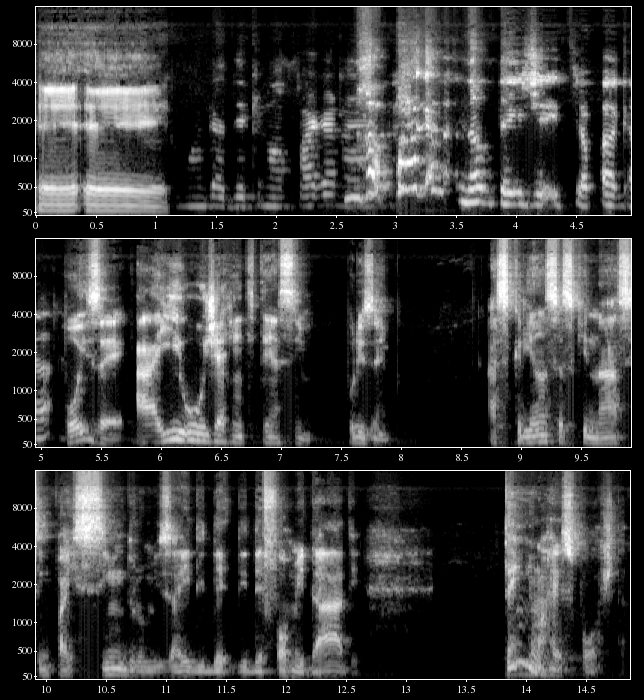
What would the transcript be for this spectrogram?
É, é... Um HD que não apaga nada. Não apaga, não tem jeito de apagar. Pois é. Aí hoje a gente tem assim, por exemplo, as crianças que nascem com as síndromes aí de, de, de deformidade, tem uma resposta,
